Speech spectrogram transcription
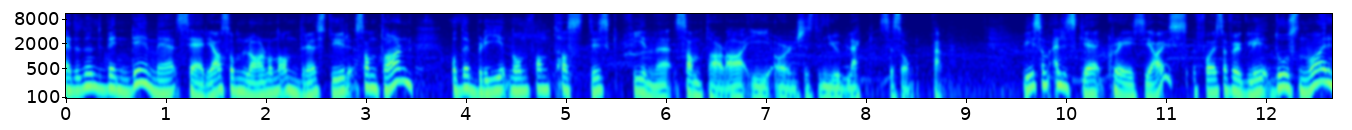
er det nødvendig med serier som lar noen andre styre samtalen, og det blir noen fantastisk fine samtaler i Orange is the New Black sesong 5. Vi som elsker Crazy Eyes, får selvfølgelig dosen vår,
